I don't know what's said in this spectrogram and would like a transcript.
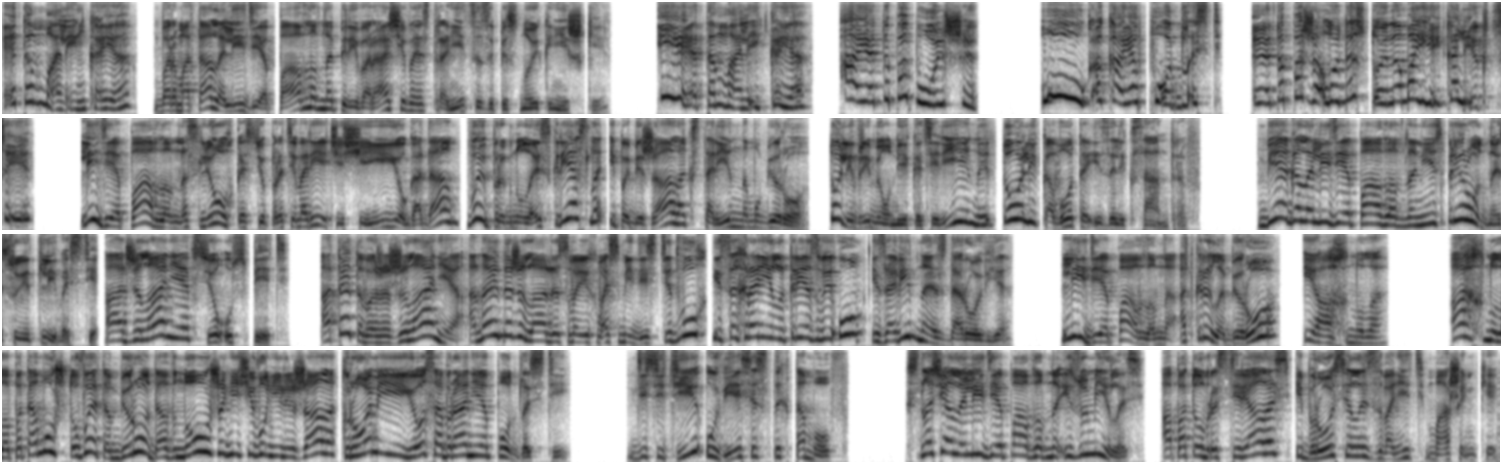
«Это маленькая», – бормотала Лидия Павловна, переворачивая страницы записной книжки. «И это маленькая, а это побольше, «У, какая подлость! Это, пожалуй, достойно моей коллекции!» Лидия Павловна с легкостью, противоречащей ее годам, выпрыгнула из кресла и побежала к старинному бюро. То ли времен Екатерины, то ли кого-то из Александров. Бегала Лидия Павловна не из природной суетливости, а от желания все успеть. От этого же желания она и дожила до своих 82 и сохранила трезвый ум и завидное здоровье. Лидия Павловна открыла бюро и ахнула. Ахнула потому, что в этом бюро давно уже ничего не лежало, кроме ее собрания подлостей. Десяти увесистых томов. Сначала Лидия Павловна изумилась, а потом растерялась и бросилась звонить Машеньке.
